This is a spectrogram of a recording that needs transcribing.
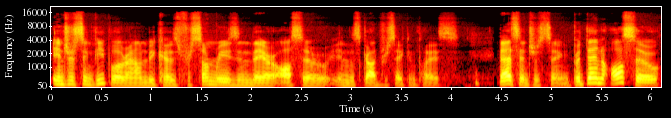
interesting people around because for some reason they are also in this godforsaken place. That's interesting. But then also,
